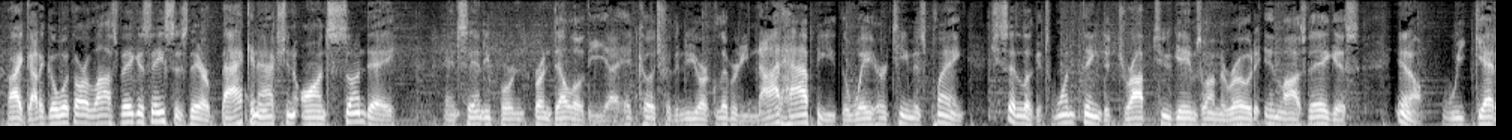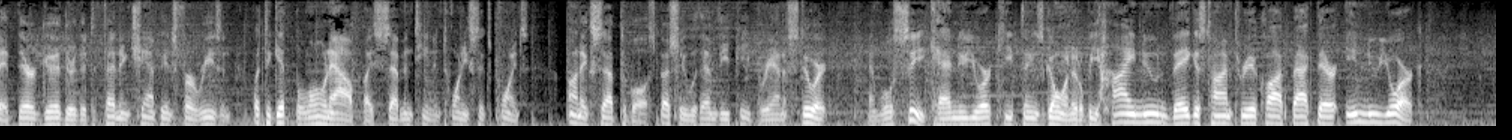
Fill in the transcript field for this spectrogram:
All right, got to go with our Las Vegas Aces. They are back in action on Sunday. And Sandy Brondello, the uh, head coach for the New York Liberty, not happy the way her team is playing. She said, look, it's one thing to drop two games on the road in Las Vegas. You know, we get it. They're good. They're the defending champions for a reason. But to get blown out by 17 and 26 points, unacceptable, especially with MVP Breanna Stewart. And we'll see. Can New York keep things going? It'll be high noon Vegas time, 3 o'clock back there in New York.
